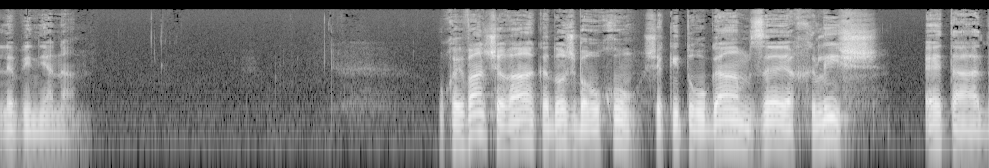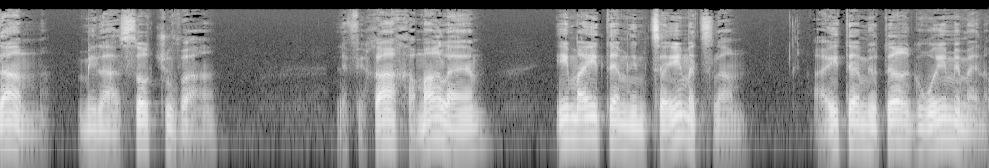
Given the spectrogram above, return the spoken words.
לבניינם. וכיוון שראה הקדוש ברוך הוא שקטרוגם זה יחליש את האדם מלעשות תשובה, לפיכך אמר להם, אם הייתם נמצאים אצלם, הייתם יותר גרועים ממנו.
